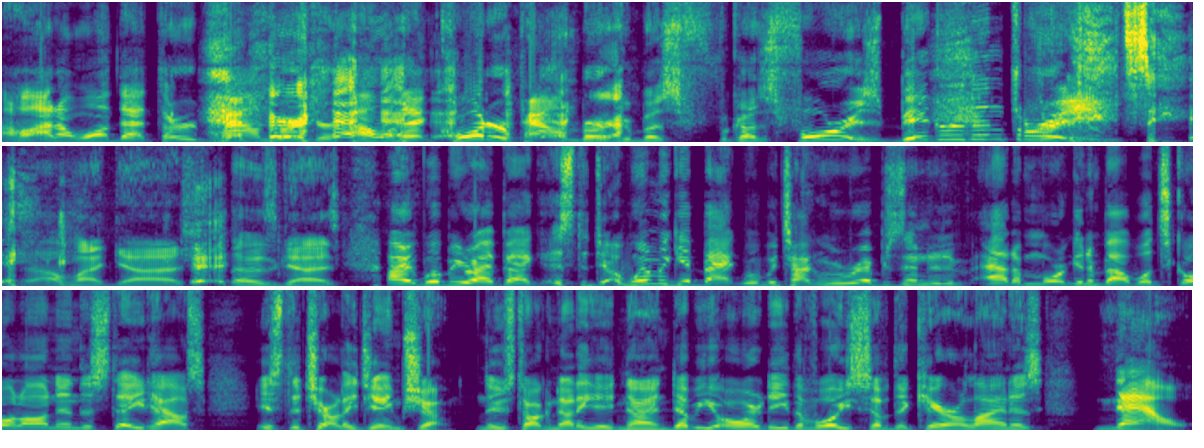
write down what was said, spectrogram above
Oh, I don't want that third pound burger. I want that quarter pound burger, because four is bigger than three. oh my gosh, those guys! All right, we'll be right back. It's the when we get back, we'll be talking with Representative Adam Morgan about what's going on in the state house. It's the Charlie James Show, News Talk 98.9 WORD, the voice of the Carolinas, now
